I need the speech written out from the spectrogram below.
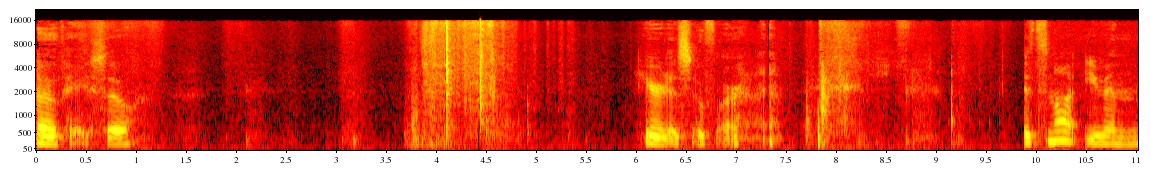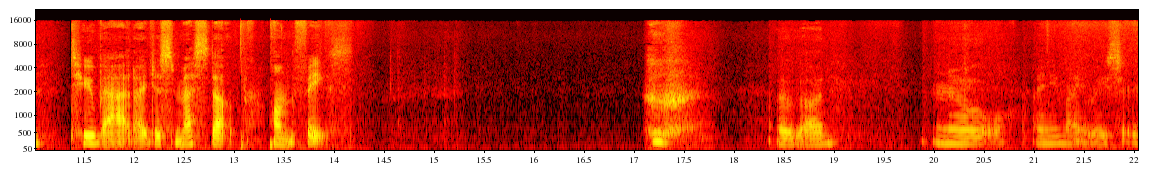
Okay, so here it is so far. it's not even too bad. I just messed up on the face. Whew. Oh god. No, I need my eraser.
